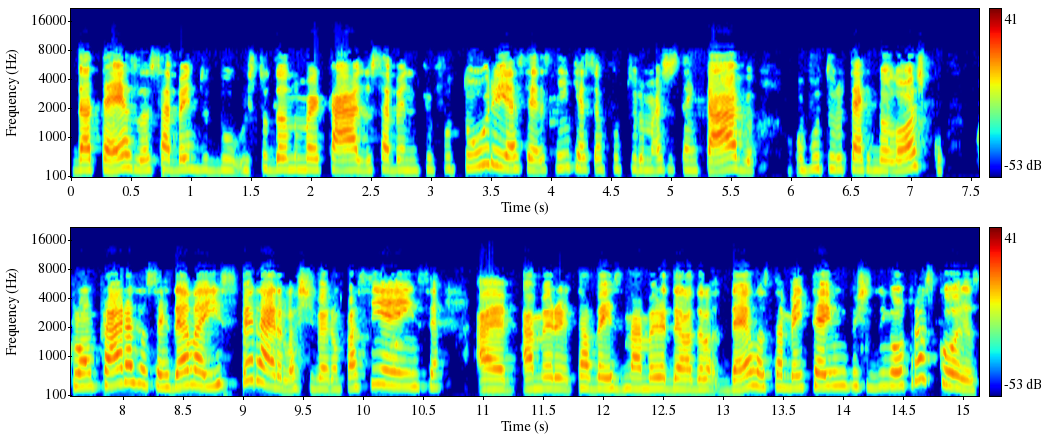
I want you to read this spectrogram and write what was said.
da Tesla, sabendo do, estudando o mercado, sabendo que o futuro ia ser assim, que ia ser um futuro mais sustentável, um futuro tecnológico, comprar as ações dela e esperar. Elas tiveram paciência, a, a maioria, talvez a maioria dela, delas também tenham investido em outras coisas.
